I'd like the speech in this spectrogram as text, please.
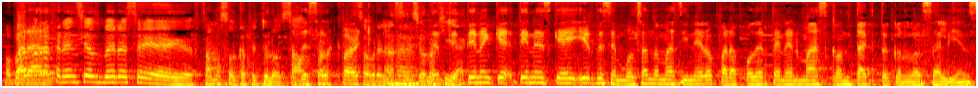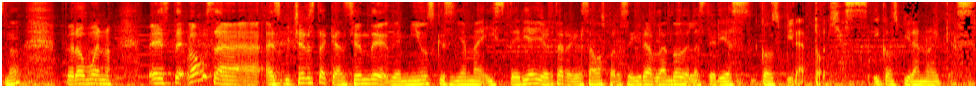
O para, referencias, ver ese famoso capítulo South, de South Park, Park. sobre la cienciología. T- Tienen que, tienes que ir desembolsando más dinero para poder tener más contacto con los aliens, ¿no? Pero bueno, este, vamos a, a escuchar esta canción de, de Muse que se llama Histeria y ahorita regresamos para seguir hablando de las teorías conspiratorias y conspiranoicas.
